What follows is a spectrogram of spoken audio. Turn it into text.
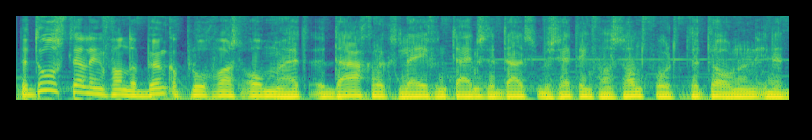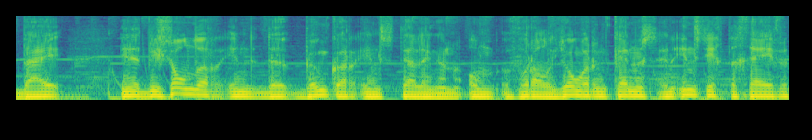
De doelstelling van de bunkerploeg was om het dagelijks leven... tijdens de Duitse bezetting van Zandvoort te tonen... in het, bij, in het bijzonder in de bunkerinstellingen... om vooral jongeren kennis en inzicht te geven...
